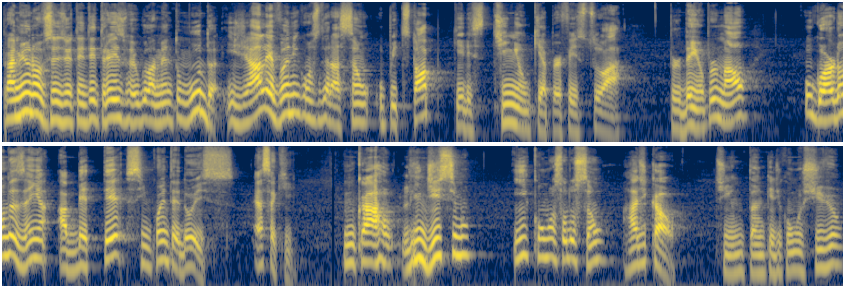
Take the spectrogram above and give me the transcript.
Para 1983, o regulamento muda e já levando em consideração o pit stop, que eles tinham que aperfeiçoar por bem ou por mal, o Gordon desenha a BT52, essa aqui. Um carro lindíssimo e com uma solução radical. Tinha um tanque de combustível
